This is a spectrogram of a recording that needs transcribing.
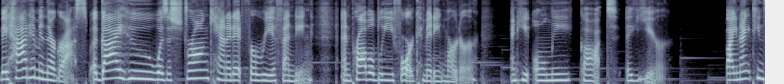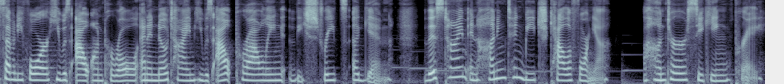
They had him in their grasp, a guy who was a strong candidate for reoffending and probably for committing murder. And he only got a year. By 1974, he was out on parole, and in no time, he was out prowling the streets again. This time in Huntington Beach, California, a hunter seeking prey.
